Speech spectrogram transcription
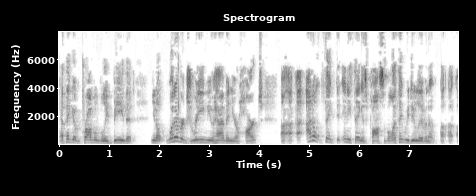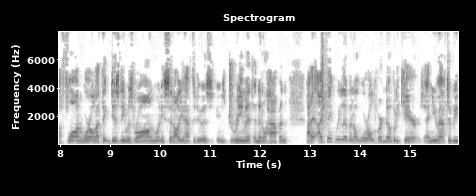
I think it would probably be that, you know, whatever dream you have in your heart, I, I, don't think that anything is possible. I think we do live in a, a, a, flawed world. I think Disney was wrong when he said all you have to do is, is dream it and it'll happen. I, I think we live in a world where nobody cares, and you have to be.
